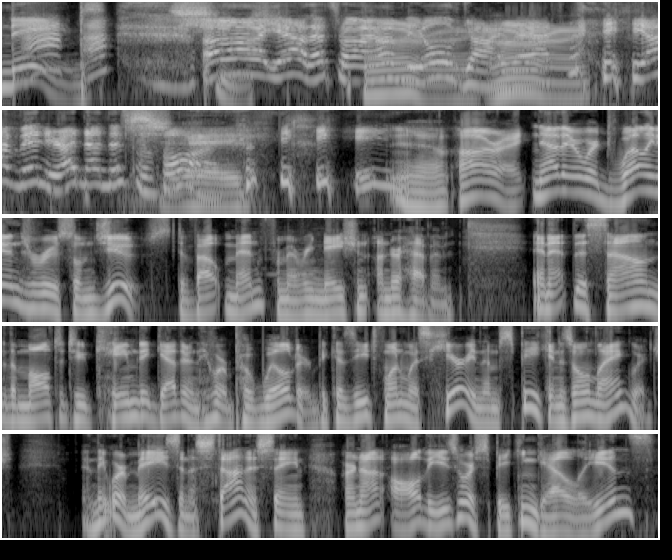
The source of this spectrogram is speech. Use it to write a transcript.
names. Ah, yeah, that's why I'm the old guy, All Matt. yeah, I've been here. I've done this before. Yeah. All right. Now there were dwelling in Jerusalem Jews, devout men from every nation under heaven. And at this sound, the multitude came together and they were bewildered because each one was hearing them speak in his own language. And they were amazed and astonished, saying, Are not all these who are speaking Galileans?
